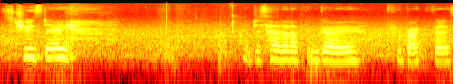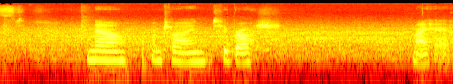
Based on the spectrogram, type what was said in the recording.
It's Tuesday. I just had it up and go for breakfast. Now I'm trying to brush my hair.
